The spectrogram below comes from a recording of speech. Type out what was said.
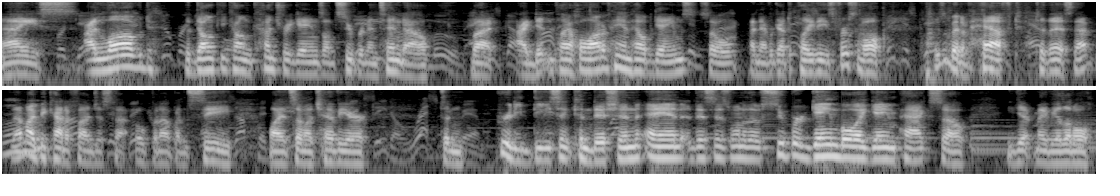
nice. I loved the Donkey Kong Country games on Super Nintendo, but I didn't play a whole lot of handheld games, so I never got to play these. First of all, there's a bit of heft to this. That that might be kind of fun just to open up and see why it's so much heavier. It's in pretty decent condition, and this is one of those Super Game Boy game packs, so you get maybe a little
